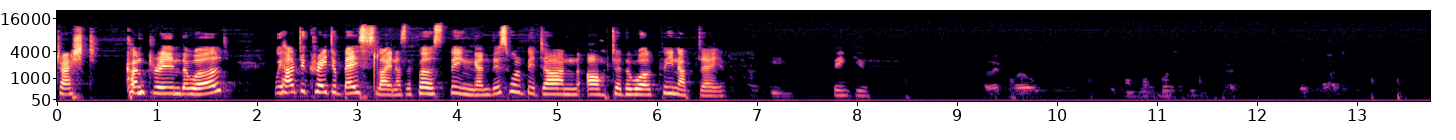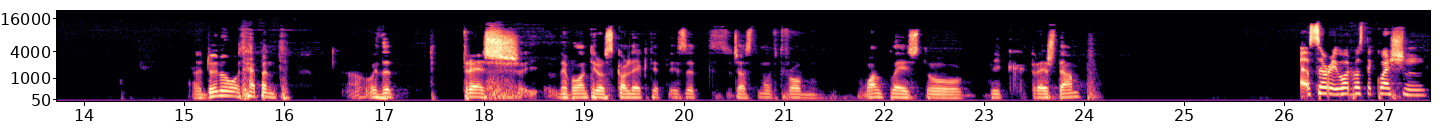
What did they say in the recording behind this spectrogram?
trashed country in the world. We have to create a baseline as a first thing, and this will be done after the World Cleanup Day. Thank you. Do you know what happened uh, with the trash the volunteers collected? Is it just moved from one place to big trash dump? Uh, sorry, what was the question?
